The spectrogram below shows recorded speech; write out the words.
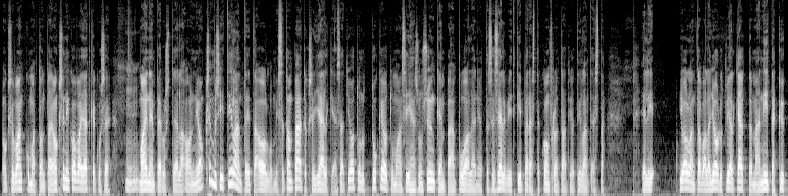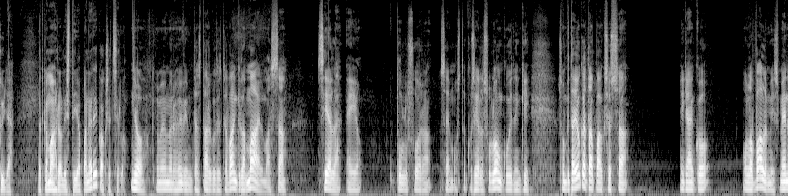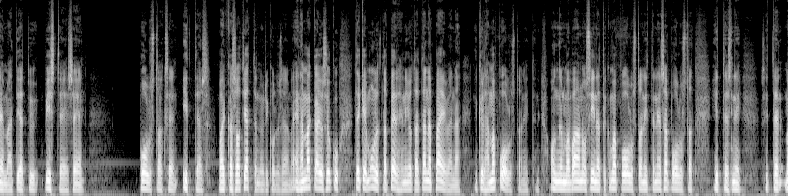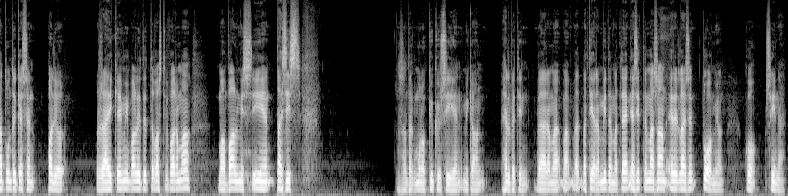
onko se vankkumaton tai onko se niin kova jätkä kuin se mm. maineen perusteella on, niin onko sellaisia tilanteita ollut, missä tuon päätöksen jälkeen sä oot joutunut tukeutumaan siihen sun synkempään puoleen, jotta sä selviit kiperästä konfrontaatiotilanteesta. Eli jollain tavalla joudut vielä käyttämään niitä kykyjä, jotka mahdollisti jopa ne rikokset silloin. Joo, kyllä mä ymmärrän hyvin, mitä se tarkoittaa. Että vankilan maailmassa siellä ei ole tullut suoraan semmoista, kun siellä sulla on kuitenkin, sun pitää joka tapauksessa ikään kuin olla valmis menemään tiettyyn pisteeseen puolustaakseen itseäsi, vaikka sä oot jättänyt rikollisen elämän. Enhän mäkään, jos joku tekee mulle tai perheeni jotain tänä päivänä, niin kyllähän mä puolustan itteni. Ongelma vaan on siinä, että kun mä puolustan itteni ja sä puolustat itsesi, niin sitten mä tuun tekemään sen paljon räikeimmin valitettavasti varmaan. Mä oon valmis siihen, tai siis no sanotaanko mulla on kyky siihen, mikä on helvetin väärä. Mä, mä, mä, mä tiedän, mitä mä teen ja sitten mä saan erilaisen tuomion kuin sinä.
